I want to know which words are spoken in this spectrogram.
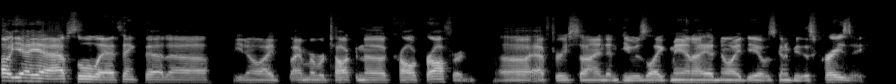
Oh yeah, yeah, absolutely. I think that uh, you know, I I remember talking to Carl Crawford uh, after he signed, and he was like, "Man, I had no idea it was going to be this crazy."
